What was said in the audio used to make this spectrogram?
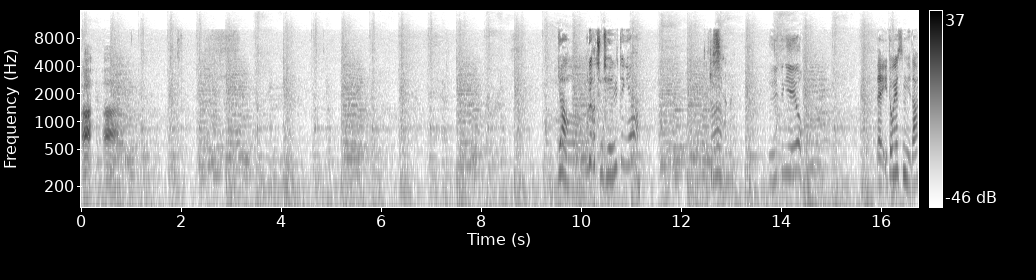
아, 아. 야 우리가 지금 제일 1등이야 1등이에요. 네, 이동했습니다.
